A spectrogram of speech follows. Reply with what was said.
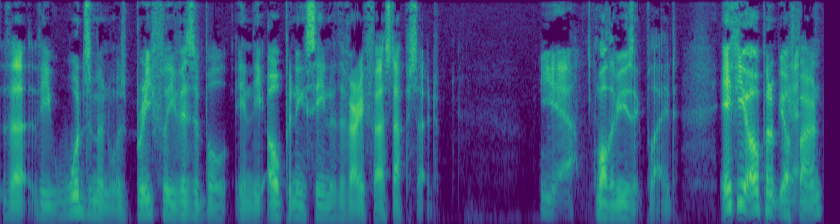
the the woodsman was briefly visible in the opening scene of the very first episode Yeah. while the music played. If you open up your Yeah. phone,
